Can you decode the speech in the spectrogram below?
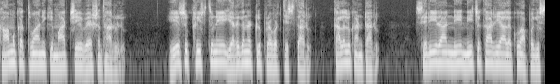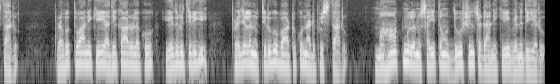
కాముకత్వానికి మార్చే వేషధారులు. యేసుక్రీస్తునే ఎరగనట్లు ప్రవర్తిస్తారు కలలు కంటారు శరీరాన్ని నీచకార్యాలకు అప్పగిస్తారు ప్రభుత్వానికి అధికారులకు ఎదురు తిరిగి ప్రజలను తిరుగుబాటుకు నడిపిస్తారు. మహాత్ములను సైతం దూషించడానికి వెనుదీయరు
